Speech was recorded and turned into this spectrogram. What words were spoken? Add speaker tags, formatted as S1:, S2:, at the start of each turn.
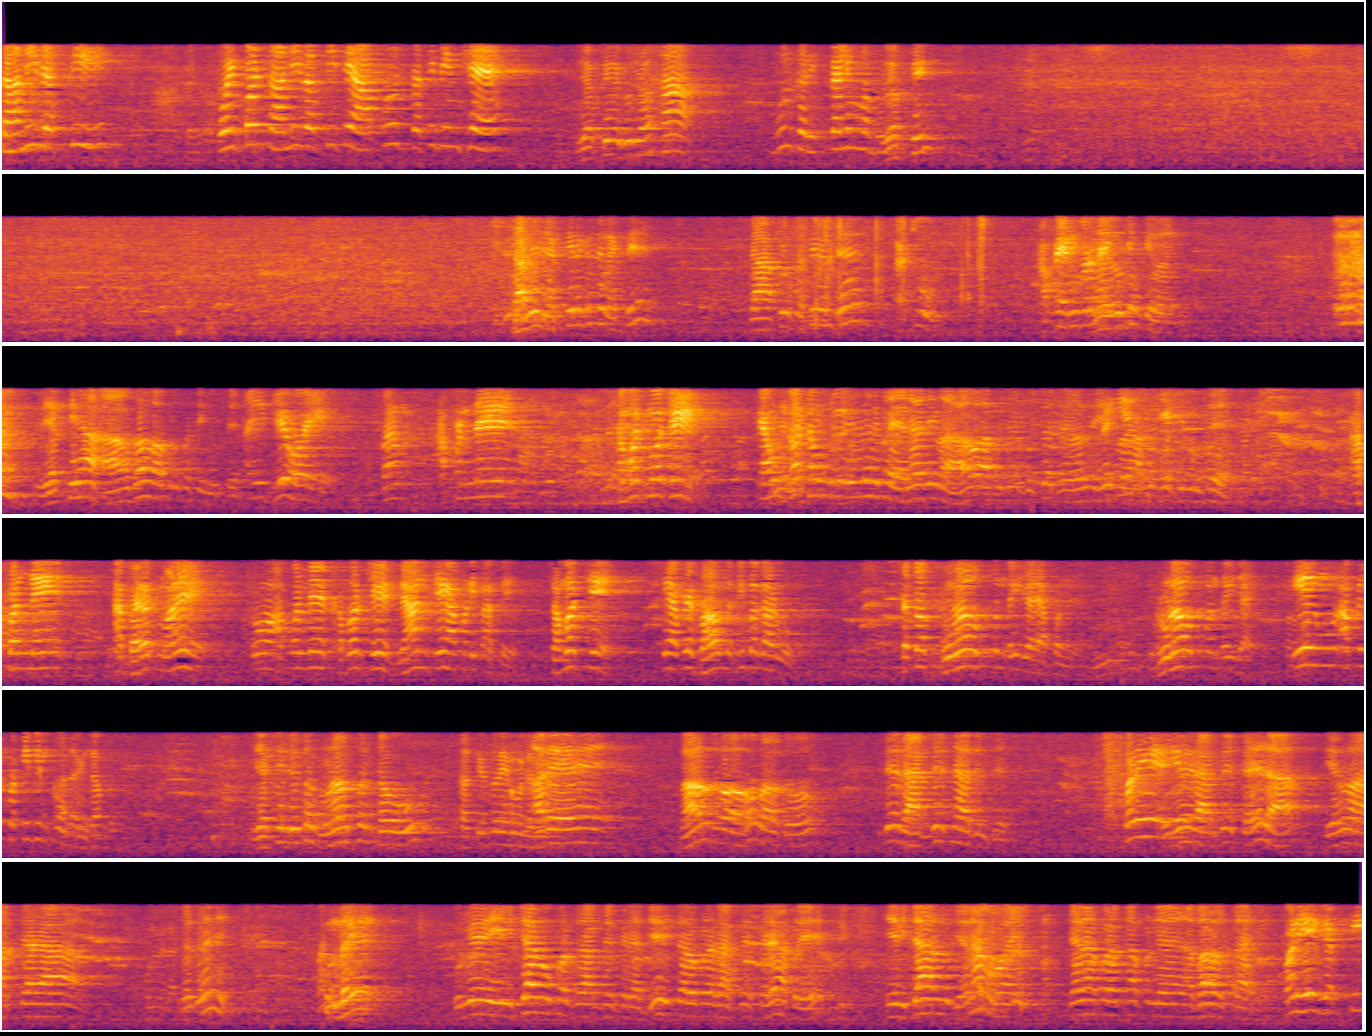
S1: સાની વ્યક્તિ કોઈ પણ સાની વ્યક્તિ તે આપણું જ પ્રતિબિંબ છે.
S2: વ્યક્તિ
S1: હા. ભૂલ કરી સ્પેલિંગમાં ભૂલ.
S2: વ્યક્તિ? વ્યક્તિ લખ્યું છે વ્યક્તિ? આપણું પ્રતિબંધ છે?
S3: સાચું. આપણે
S2: એવું કેમ કેવાય વ્યક્તિના હાવભાવ આપણું પ્રતિબંધ છે.
S3: અહીં જે હોય પણ આપણને સમજમાં છે કે આવું ન થવું જોઈએ.
S2: એના જે હાવ આપણે
S3: આપણને આ ભરત મળે તો આપણને ખબર છે જ્ઞાન છે આપણી પાસે સમજ છે કે આપણે ભાવ નથી બગાડવો. છતાં ઘૃણા ઉત્પન્ન થઈ જાય આપણને. ઘૃણા ઉત્પન્ન થઈ જાય. એ હું આપણે પ્રતિબિંબ કહું
S2: વ્યક્તિ જોતો ઉત્પન્ન થવું. થતી અરે ભાવ થવા હો ભાવ તો તે રાગદેશ ના આધીન છે.
S3: પણ એ
S2: એ કહેલા તેનો અત્યારે પૂર્વે એ વિચારો ઉપર રાગદેશ કર્યા. જે વિચારો પર રાગદેશ કર્યા આપણે એ વિચારો જેના હોય તેના પર આપણને અભાવ થાય.
S3: પણ એ વ્યક્તિ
